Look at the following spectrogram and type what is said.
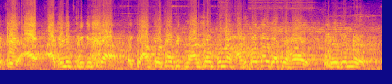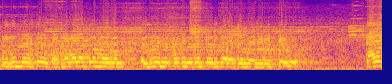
একটি আধুনিক চিকিৎসা, একটি আন্তর্জাতিক মানসম্পন্ন হাসপাতাল যাতে হয়, সেজন্য বিভিন্ন স্তরে কথা বলার জন্য এবং এগুলো নিয়ে প্রতিবেদন তৈরি করার জন্য অনুরোধ করব। কারণ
